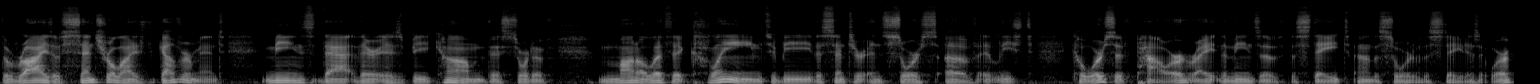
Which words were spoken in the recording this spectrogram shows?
the rise of centralized government, means that there is become this sort of monolithic claim to be the center and source of at least coercive power, right? The means of the state, uh, the sword of the state, as it were.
